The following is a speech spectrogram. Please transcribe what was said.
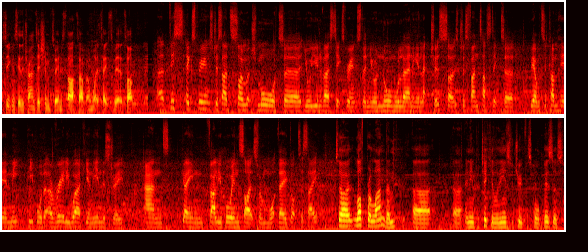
So you can see the transition between a startup and what it takes to be at the top. Uh, this experience just adds so much more to your university experience than your normal learning in lectures, so it's just fantastic to be able to come here, meet people that are really working in the industry and gain valuable insights from what they've got to say. So Loughborough London, uh, uh, and in particular the Institute for Sport Business,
